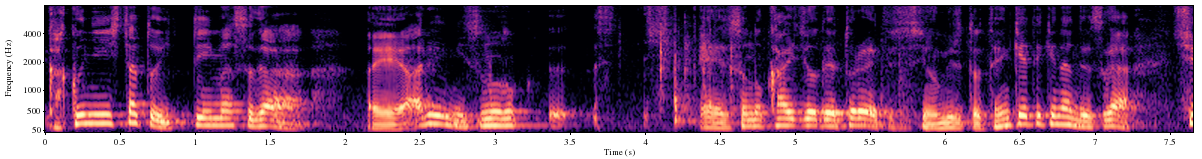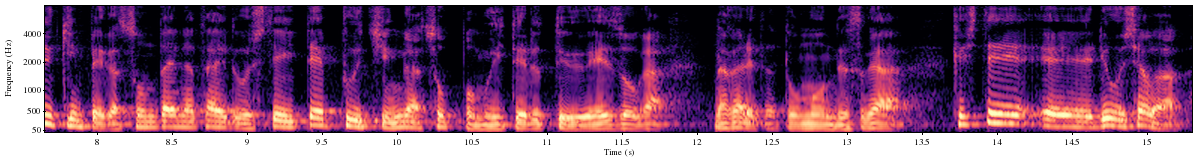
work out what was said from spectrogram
確認したと言っていますがある意味そのその会場で撮られた写真を見ると典型的なんですが習近平が尊大な態度をしていてプーチンがそっぽ向いてるっていう映像が流れたと思うんですが決して、えー、両者は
